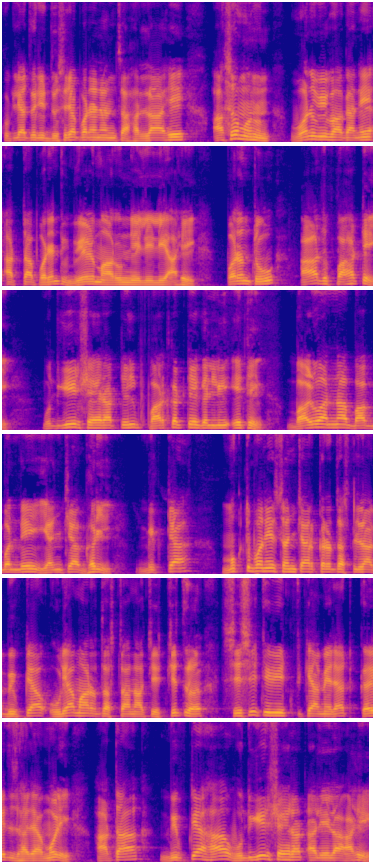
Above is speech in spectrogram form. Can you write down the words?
कुठल्या तरी दुसऱ्या प्राण्यांचा हल्ला आहे असं म्हणून वन विभागाने आत्तापर्यंत वेळ मारून नेलेली आहे. परंतु आज पहाटे उदगीर शहरातील पारकट्टे गल्ली येथे बाळूअण्णा बागबंदे यांच्या घरी बिबट्या मुक्तपणे संचार करत असलेला बिबट्या उड्या मारत असतानाचे चित्र सी सी टी व्ही कॅमेऱ्यात कैद झाल्यामुळे आता बिबट्या हा उदगीर शहरात आलेला आहे.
